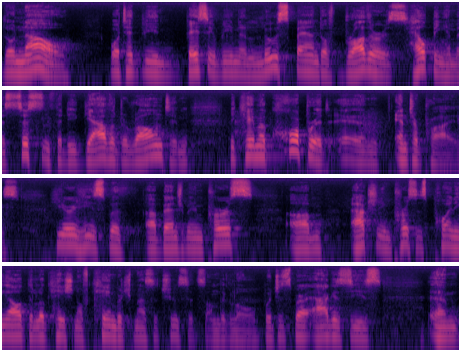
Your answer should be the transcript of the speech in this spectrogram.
though now what had been basically been a loose band of brothers helping him, assistants that he gathered around him, became a corporate um, enterprise. Here he's with uh, Benjamin Peirce, um, actually in Peirce is pointing out the location of Cambridge, Massachusetts on the globe, which is where Agassiz's um,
